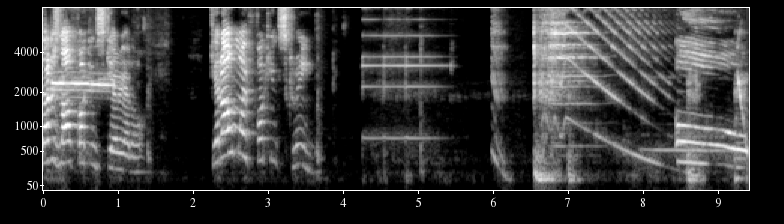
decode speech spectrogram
That is not fucking scary at all. Get out my fucking screen. Oh.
